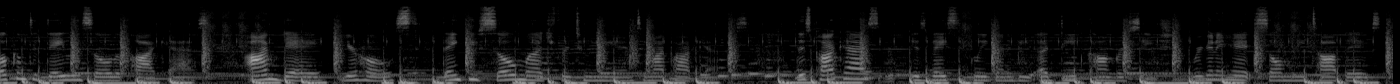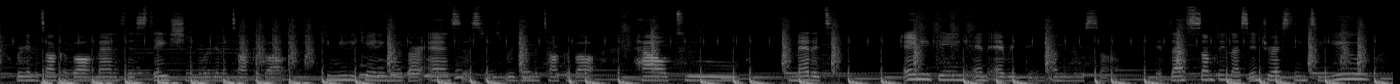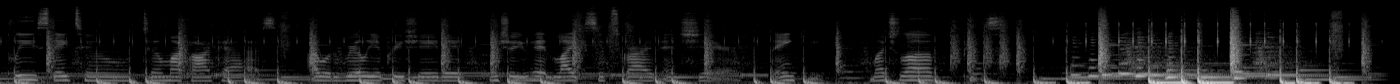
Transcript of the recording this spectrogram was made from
Welcome to Daily Soul, the podcast. I'm Day, your host. Thank you so much for tuning in to my podcast. This podcast is basically going to be a deep conversation. We're going to hit so many topics. We're going to talk about manifestation. We're going to talk about communicating with our ancestors. We're going to talk about how to meditate, anything and everything under the sun. If that's something that's interesting to you, please stay tuned to my podcast. I would really appreciate it. Make sure you hit like, subscribe, and share. Thank you. Much love. Peace.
